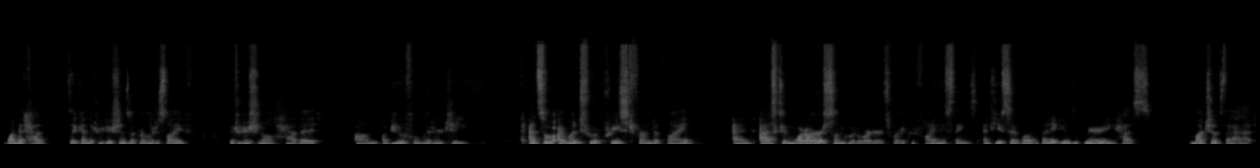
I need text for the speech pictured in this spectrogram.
one that had again the traditions of religious life, the traditional habit, um, a beautiful liturgy. And so I went to a priest friend of mine and asked him what are some good orders where I could find these things. And he said, well, the Benedictines of Mary has much of that.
